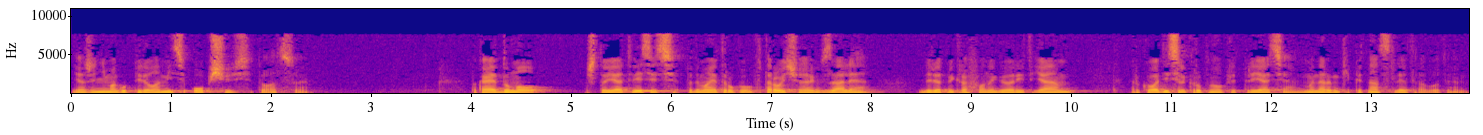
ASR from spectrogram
Я же не могу переломить общую ситуацию. Пока я думал, что ей ответить, поднимает руку второй человек в зале, берет микрофон и говорит, я руководитель крупного предприятия, мы на рынке 15 лет работаем.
